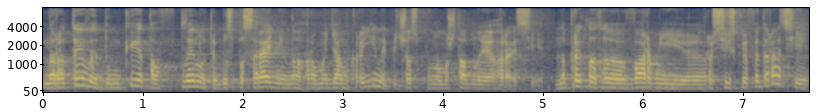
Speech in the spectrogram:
наративи, думки та вплинути безпосередньо на громадян країни під час повномасштабної агресії. Наприклад, е, в армії Російської Федерації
